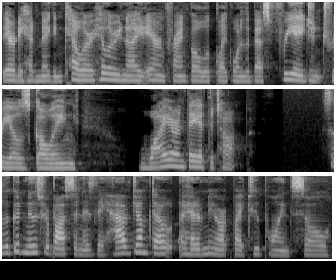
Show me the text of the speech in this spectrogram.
They already had Megan Keller, Hilary Knight, Aerin Frankel look like one of the best free agent trios going. Why aren't they at the top? So, the good news for Boston is they have jumped out ahead of New York by two points. So,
